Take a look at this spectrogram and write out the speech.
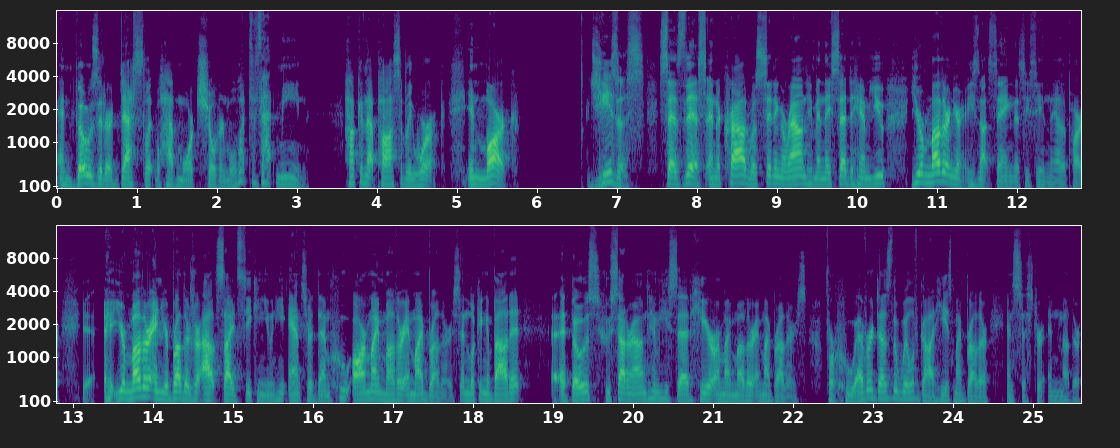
And those that are desolate will have more children. Well, what does that mean? How can that possibly work? In Mark, Jesus says this, and a crowd was sitting around him, and they said to him, You, your mother and your, he's not saying this, he's saying the other part. Your mother and your brothers are outside seeking you. And he answered them, Who are my mother and my brothers? And looking about it, at those who sat around him, he said, Here are my mother and my brothers. For whoever does the will of God, he is my brother and sister and mother.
